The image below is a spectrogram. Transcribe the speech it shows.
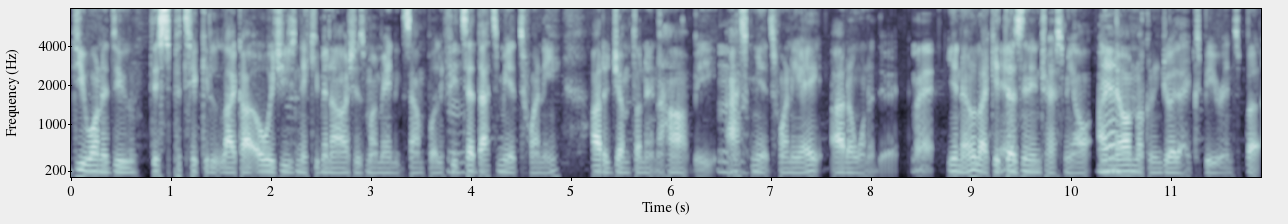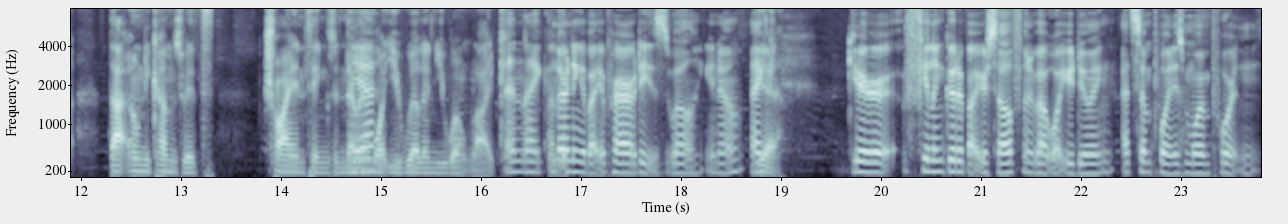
do you want to do this particular like I always use Nicki Minaj as my main example. If Mm. you'd said that to me at 20, I'd have jumped on it in a heartbeat. Ask me at 28, I don't want to do it. right. You know, like it Yeah. doesn't interest me. I'll, I know I'm not going to enjoy that experience, but that only comes with trying things and knowing Yeah. what you will and you won't like. And like And the- learning about your priorities as well, you know? Like yeah. you're feeling good about yourself and about what you're doing at some point is more important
